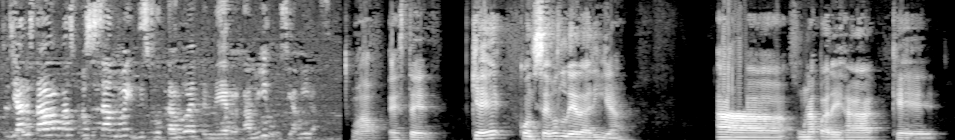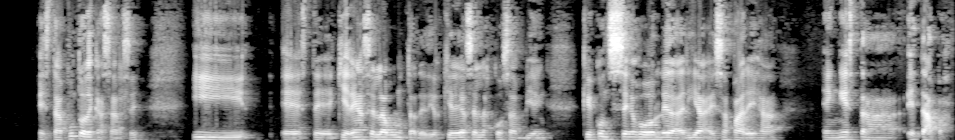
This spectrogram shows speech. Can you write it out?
Entonces ya lo estaba más procesando y disfrutando de tener amigos y amigas. Wow, este, ¿qué consejos le daría a una pareja que está a punto de casarse y este, quieren hacer la voluntad de Dios, quieren hacer las cosas bien? ¿Qué consejo le daría a esa pareja en esta etapa?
